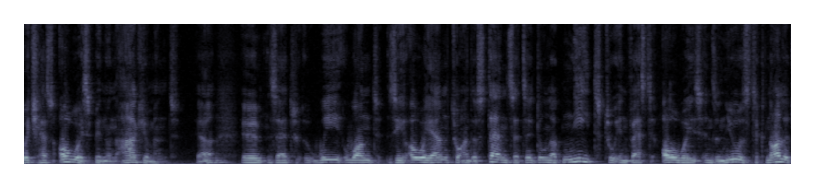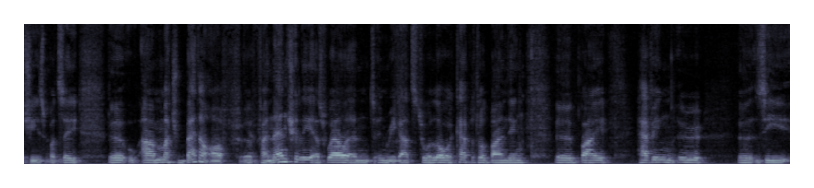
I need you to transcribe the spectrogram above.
which has always been an argument, yeah, mm-hmm. uh, that we want the OEM to understand that they do not need to invest always in the newest technologies, but they uh, are much better off uh, financially as well and in regards to a lower capital binding uh, by having uh, uh, the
